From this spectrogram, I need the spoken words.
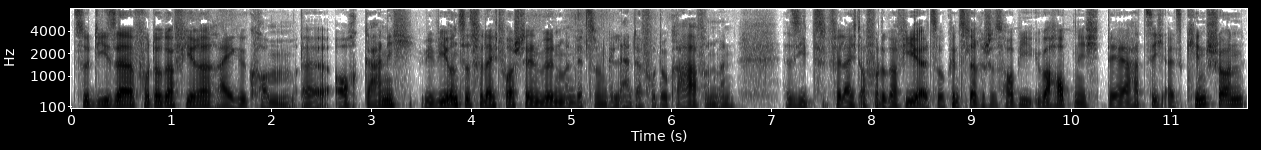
zu dieser Fotografiererei gekommen. Äh, auch gar nicht, wie wir uns das vielleicht vorstellen würden. Man wird so ein gelernter Fotograf und man sieht vielleicht auch Fotografie als so künstlerisches Hobby. Überhaupt nicht. Der hat sich als Kind schon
